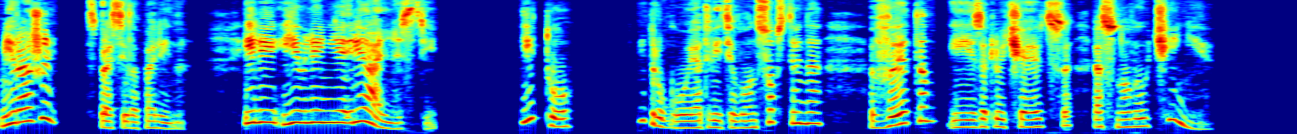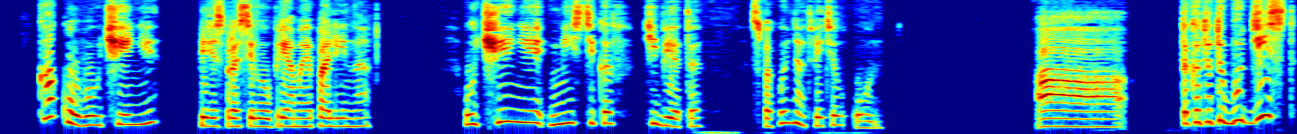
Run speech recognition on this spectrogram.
Миражи? — спросила Полина. — Или явление реальности? — И то, и другое, — ответил он. Собственно, в этом и заключаются основы учения. — Какого учения? — переспросила упрямая Полина. — Учение мистиков Тибета, — спокойно ответил он. — А, так это ты буддист?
